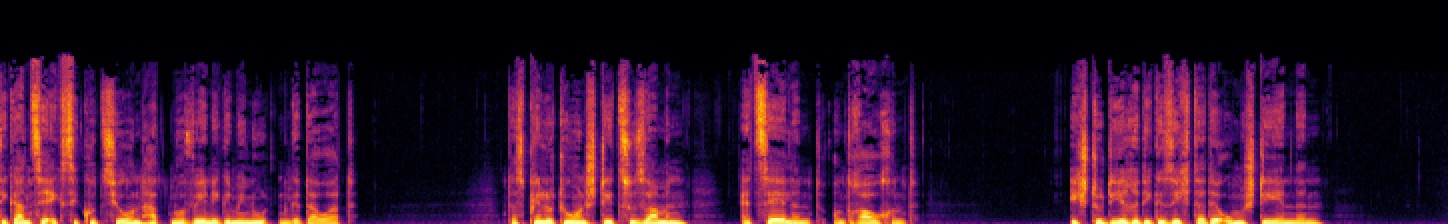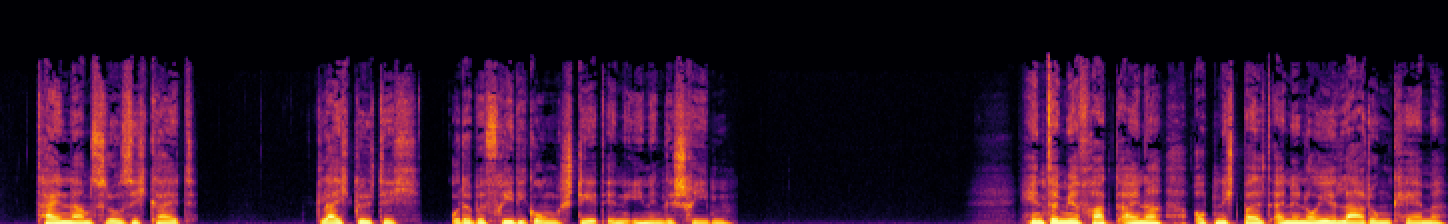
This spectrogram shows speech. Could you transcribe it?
Die ganze Exekution hat nur wenige Minuten gedauert. Das Peloton steht zusammen, erzählend und rauchend. Ich studiere die Gesichter der Umstehenden. Teilnahmslosigkeit, gleichgültig oder Befriedigung steht in ihnen geschrieben. Hinter mir fragt einer, ob nicht bald eine neue Ladung käme.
